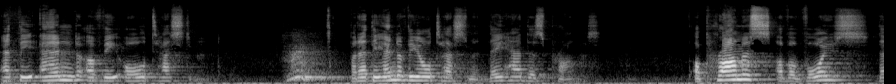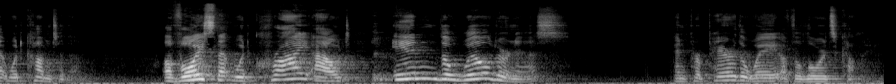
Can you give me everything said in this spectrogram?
at the end of the Old Testament. But at the end of the Old Testament, they had this promise a promise of a voice that would come to them, a voice that would cry out in the wilderness and prepare the way of the Lord's coming.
